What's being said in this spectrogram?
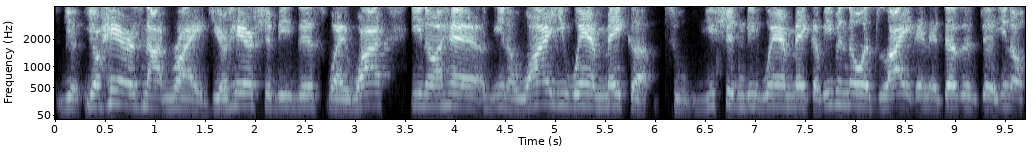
your, your hair is not right. Your hair should be this way. Why? You know, I had. You know, why are you wearing makeup? To you shouldn't be wearing makeup, even though it's light and it doesn't. uh, You know,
